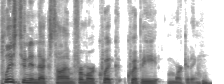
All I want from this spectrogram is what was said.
please tune in next time for more quick, quippy marketing.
